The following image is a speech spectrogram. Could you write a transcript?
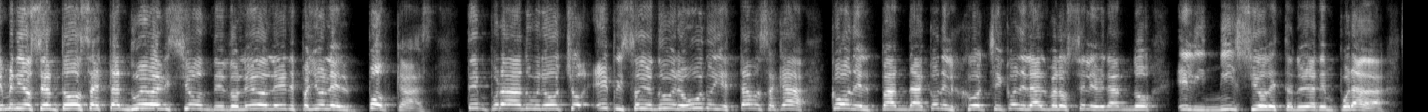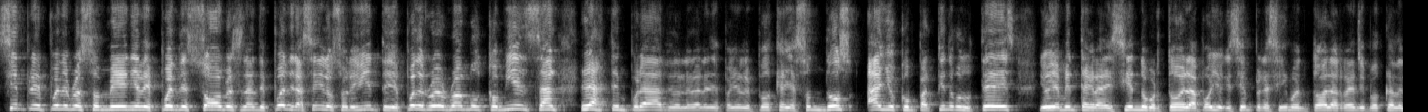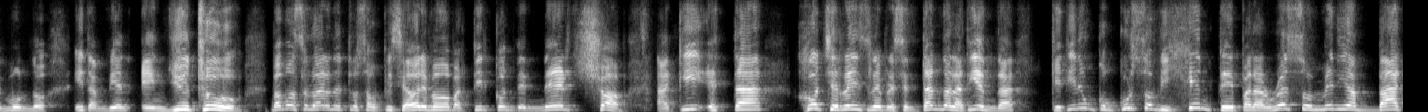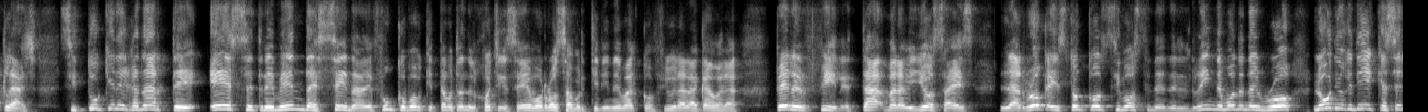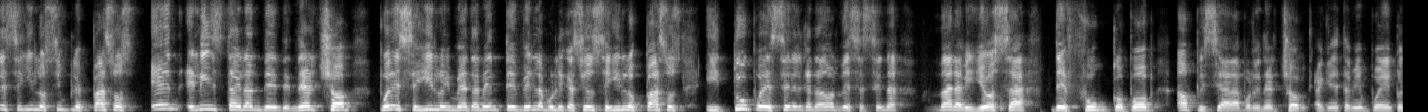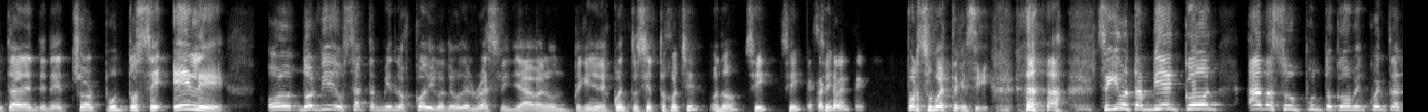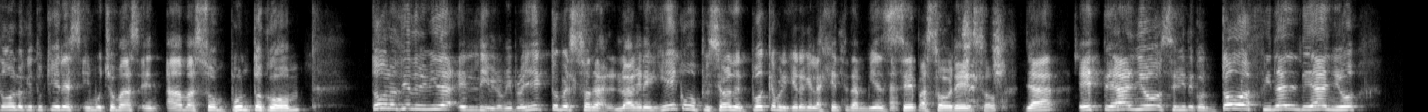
Bienvenidos sean todos a esta nueva edición de WWE en Español, el podcast. Temporada número 8, episodio número 1 y estamos acá con el Panda, con el Joche, con el Álvaro, celebrando el inicio de esta nueva temporada. Siempre después de WrestleMania, después de SummerSlam, después de la serie Los Sobrevivientes y después de Royal Rumble, comienzan las temporadas de WWE en español, el podcast. Ya son dos años compartiendo con ustedes y obviamente agradeciendo por todo el apoyo que siempre recibimos en todas las redes de podcast del mundo y también en YouTube. Vamos a saludar a nuestros auspiciadores. Vamos a partir con The Nerd Shop. Aquí está Joche Reigns representando a la tienda que tiene un concurso vigente para WrestleMania Backlash. Si tú quieres ganarte esa tremenda escena de Funko Pop que está mostrando el Joche que se ve borrosa porque tiene mal configurada la cámara, pero en fin, está maravillosa, es La Roca y Stone Cold Steve Austin en el ring de Monday Night Raw. Lo único que tienes que hacer es seguir los simples pasos en el Instagram de The Nerd Shop. Puedes seguirlo inmediatamente, ver la publicación, seguir los pasos y tú puedes ser el ganador de esa escena maravillosa de Funko Pop, auspiciada por The Nerd Shop, a quienes también pueden encontrar en thenerdshop.cl. O no olvide usar también los códigos de Udel Wrestling, ya van un pequeño descuento, ¿cierto, Joche? ¿O no? ¿Sí? ¿Sí? Exactamente. Por supuesto que sí. Seguimos también con Amazon.com. Encuentra todo lo que tú quieres y mucho más en Amazon.com. Todos los días de mi vida, el libro, mi proyecto personal. Lo agregué como auspiciador del podcast porque quiero que la gente también sepa sobre eso. ¿ya? Este año se viene con todo a final de año.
